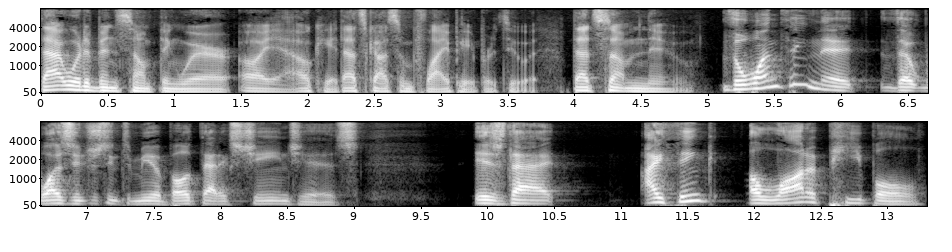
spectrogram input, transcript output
that would have been something where oh yeah okay that's got some flypaper to it that's something new The one thing that that was interesting to me about that exchange is is that I think a lot of people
